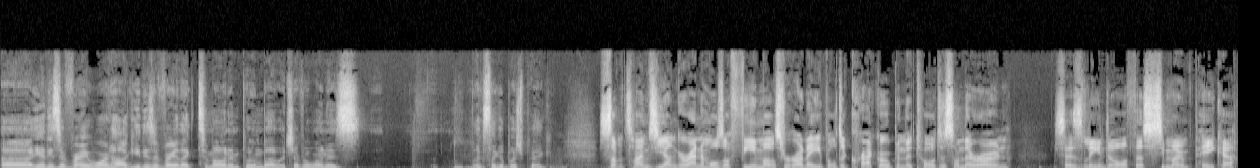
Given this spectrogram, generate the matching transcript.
Uh, yeah, these are very warthoggy. These are very like Timon and Pumbaa, whichever one is looks like a bush pig. Sometimes younger animals or females are unable to crack open the tortoise on their own, says lead author Simone Pika.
